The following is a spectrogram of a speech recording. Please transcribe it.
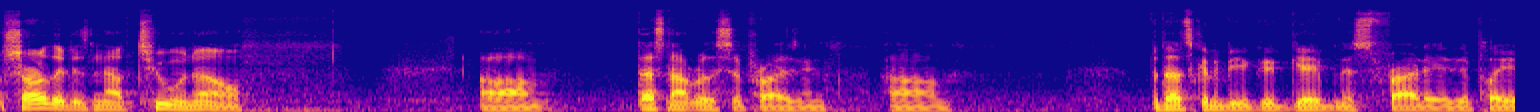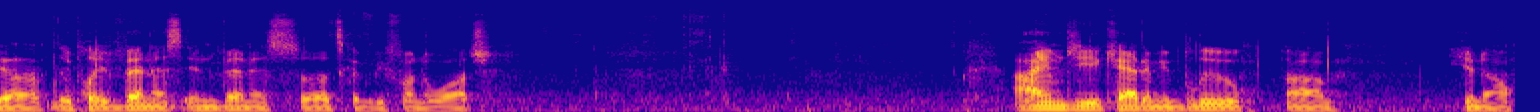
Charlotte is now two and zero. Oh. Um, that's not really surprising. Um, but that's going to be a good game this Friday. They play uh, they play Venice in Venice, so that's going to be fun to watch. IMG Academy Blue, um, you know,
